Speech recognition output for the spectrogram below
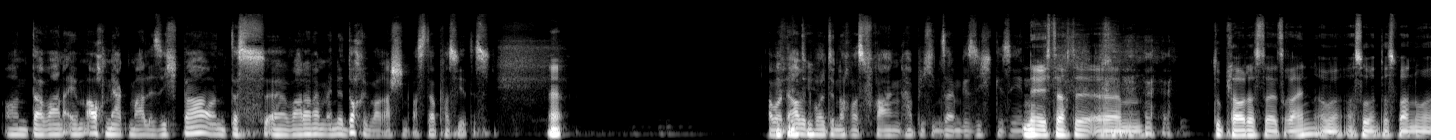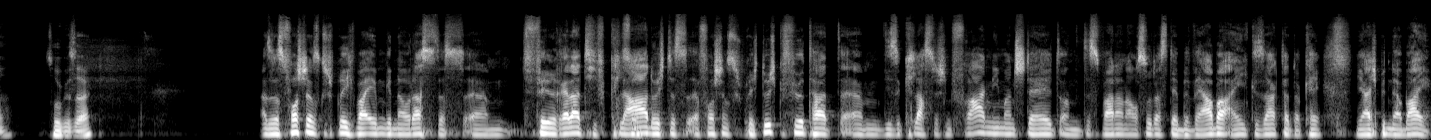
Und da waren eben auch Merkmale sichtbar und das äh, war dann am Ende doch überraschend, was da passiert ist. Ja. Aber Definitiv. David wollte noch was fragen, habe ich in seinem Gesicht gesehen. Nee, ich dachte, ähm, du plauderst da jetzt rein, aber achso, das war nur so gesagt. Also das Vorstellungsgespräch war eben genau das, dass ähm, Phil relativ klar so. durch das äh, Vorstellungsgespräch durchgeführt hat, ähm, diese klassischen Fragen, die man stellt. Und es war dann auch so, dass der Bewerber eigentlich gesagt hat, okay, ja, ich bin dabei.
